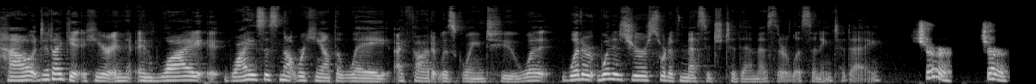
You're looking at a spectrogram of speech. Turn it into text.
how did I get here and and why why is this not working out the way I thought it was going to? What what are what is your sort of message to them as they're listening today? Sure, sure.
